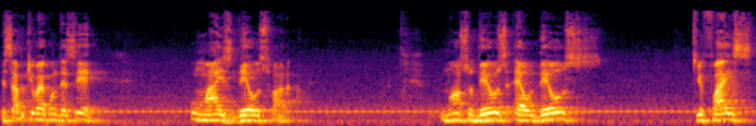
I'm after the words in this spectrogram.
E sabe o que vai acontecer? O mais Deus fará. Nosso Deus é o Deus que faz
